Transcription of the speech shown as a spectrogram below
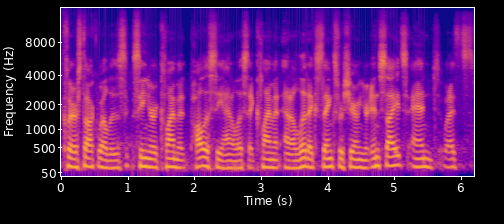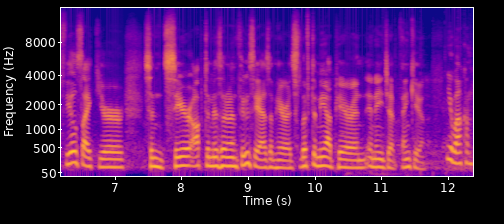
Claire Stockwell is Senior Climate Policy Analyst at Climate Analytics. Thanks for sharing your insights and what feels like your sincere optimism and enthusiasm here. It's lifted me up here in, in Egypt. Thank you. You're welcome.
